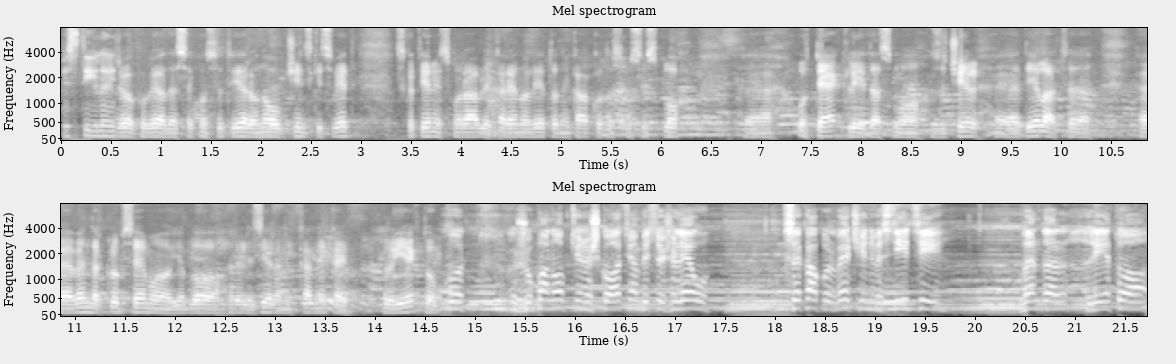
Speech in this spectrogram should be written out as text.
pestile. Treba povedati, da se je konstituiral nov občinski svet, s katerim smo rabili kar eno leto nekako, da smo se sploh eh, otekli, da smo začeli eh, delati, eh, vendar kljub vsemu je bilo realiziranih kar nekaj projektov. Kot župan občine Škocjan bi se želel vsekakor več investicij, vendar leto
